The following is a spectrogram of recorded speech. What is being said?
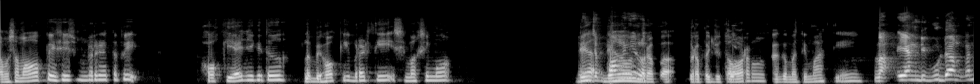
Sama-sama OP sih sebenarnya tapi hoki aja gitu. Lebih hoki berarti si Maximo. Dia, Yang Jepang dia ini lawan loh. berapa berapa juta Gua- orang kagak mati-mati. Nah, yang di gudang kan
